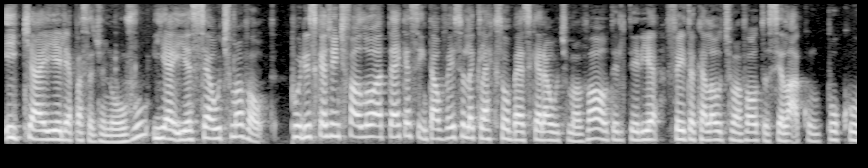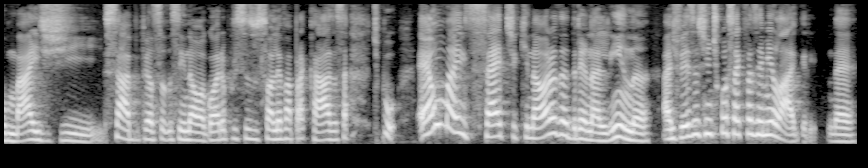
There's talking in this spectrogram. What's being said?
E que aí ele ia passar de novo, e aí ia ser a última volta. Por isso que a gente falou até que, assim, talvez se o Leclerc soubesse que era a última volta, ele teria feito aquela última volta, sei lá, com um pouco mais de. Sabe? Pensando assim, não, agora eu preciso só levar pra casa. sabe? Tipo, é um mindset que na hora da adrenalina, às vezes a gente consegue fazer milagre, né?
